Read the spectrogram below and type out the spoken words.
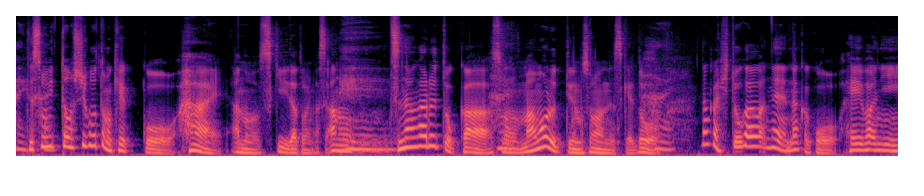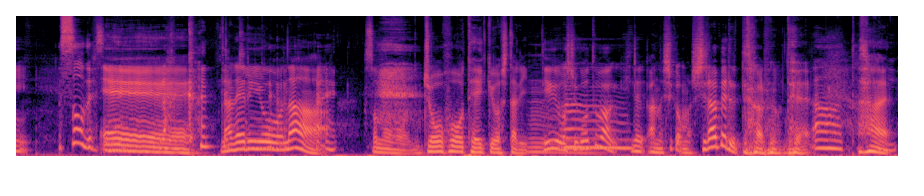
でそういったお仕事も結構、はい、あの好きだと思います。あのつながるとかその守るっていうのもそうなんですけど、はいなんか人がね、なんかこう、平和に、そうですね。えー、なれるような、はい、その情報を提供したりっていうお仕事は、あのしかも調べるっていうのがあるので、はい、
